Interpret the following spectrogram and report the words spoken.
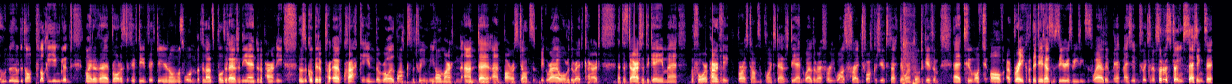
who'd, who'd have thought plucky England might have uh, brought us to 15 15 and almost won, but the lads pulled it out in the end. And apparently there was a good bit of pr- crack in the royal box between Micheál Martin and uh, and Boris Johnson. Big row over the red card at the start of the game uh, before apparently Boris Johnson pointed out at the end, well, the referee was French what could you expect? They weren't going to give them uh, too much of a break, but they did have some serious meetings as well. They met, met kind of sort of a strange setting to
